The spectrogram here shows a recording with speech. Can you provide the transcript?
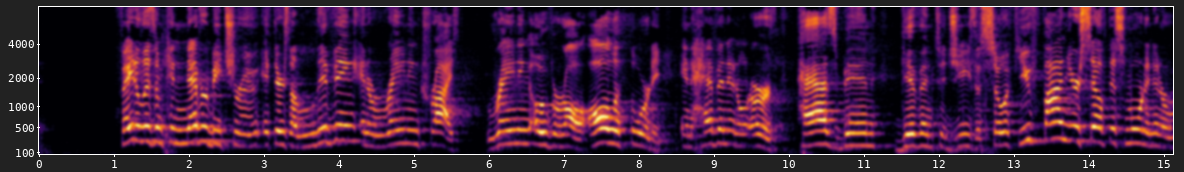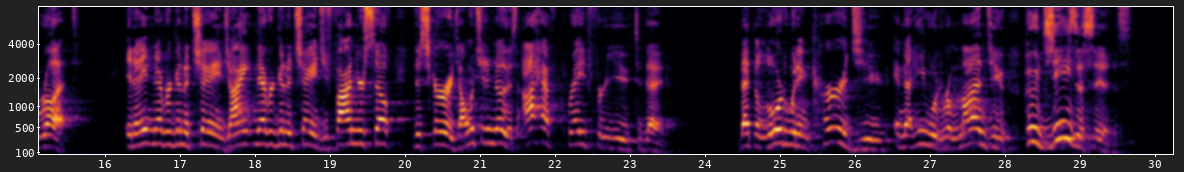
Fatalism can never be true if there's a living and a reigning Christ reigning over all. All authority in heaven and on earth has been given to Jesus. So if you find yourself this morning in a rut, it ain't never going to change. I ain't never going to change. You find yourself discouraged. I want you to know this. I have prayed for you today that the Lord would encourage you and that He would remind you who Jesus is.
